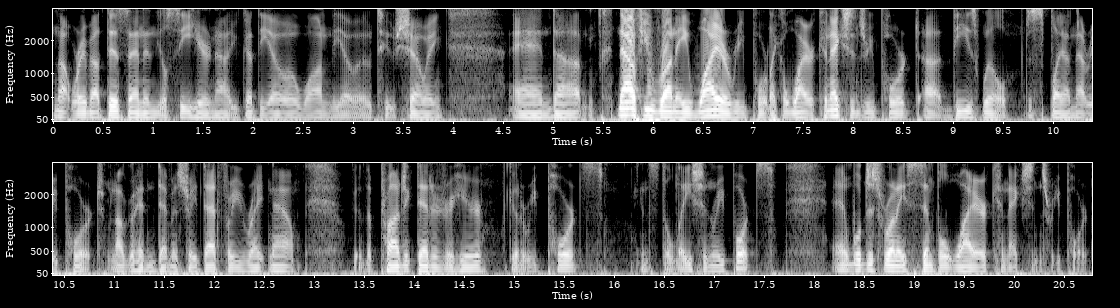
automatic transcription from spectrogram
not worry about this end, and you'll see here now you've got the 001, the 002 showing. And um, now, if you run a wire report, like a wire connections report, uh, these will display on that report. And I'll go ahead and demonstrate that for you right now. Go to the project editor here, go to reports, installation reports, and we'll just run a simple wire connections report.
